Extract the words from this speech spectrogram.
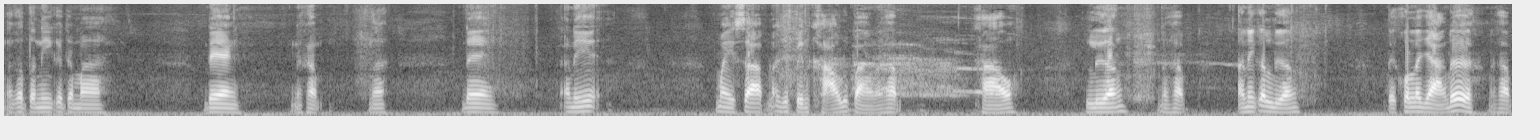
แล้วก็ตัวนี้ก็จะมาแดงนะครับนะแดงอันนี้ไม่ทราบน่าจะเป็นขาวหรือเปล่านะครับ ขาวเหลืองนะครับ อันนี้ก็เหลืองแต่คนละอย่างเด้อนะครับ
